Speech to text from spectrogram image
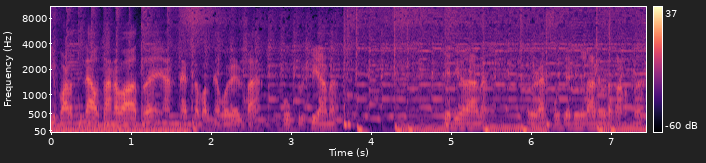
ഈ പാടത്തിന്റെ അവസാന ഭാഗത്ത് ഞാൻ നേരത്തെ പറഞ്ഞ പോലെയുള്ള പൂക്കൃഷിയാണ് ചെടികളാണ്. ഇവിടെ പൂച്ചെടികളാണ് ഇവിടെ കാണുന്നത്.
